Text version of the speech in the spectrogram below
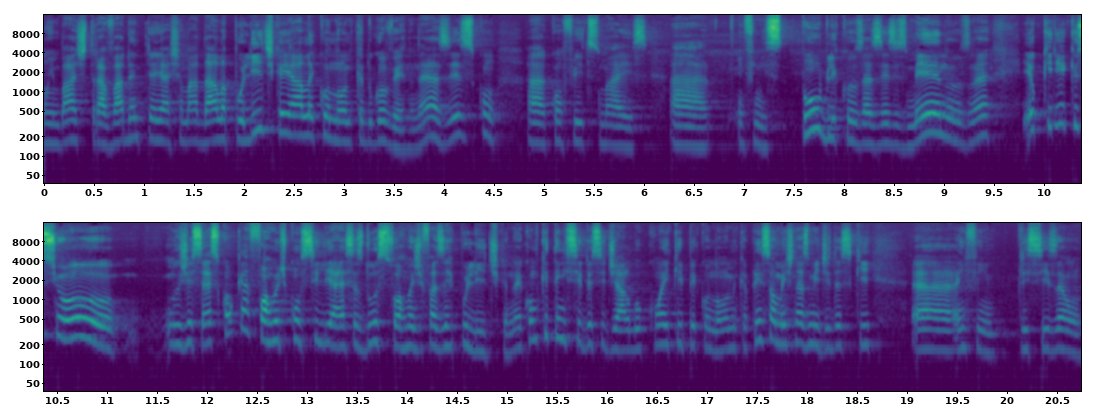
um, embate travado entre a chamada ala política e a ala econômica do governo, né? Às vezes com ah, conflitos mais, ah, enfim, públicos, às vezes menos, né? Eu queria que o senhor nos dissesse qual é a forma de conciliar essas duas formas de fazer política, né? Como que tem sido esse diálogo com a equipe econômica, principalmente nas medidas que, ah, enfim, precisam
